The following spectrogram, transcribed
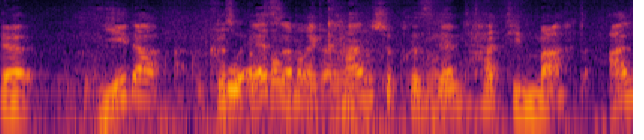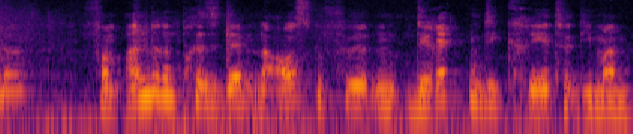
Der, jeder US-amerikanische Präsident hat die Macht, alle vom anderen Präsidenten ausgeführten direkten Dekrete, die man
